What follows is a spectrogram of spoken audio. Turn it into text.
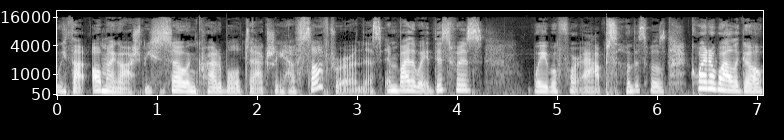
We thought, oh my gosh, it'd be so incredible to actually have software on this. And by the way, this was way before apps. So this was quite a while ago.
